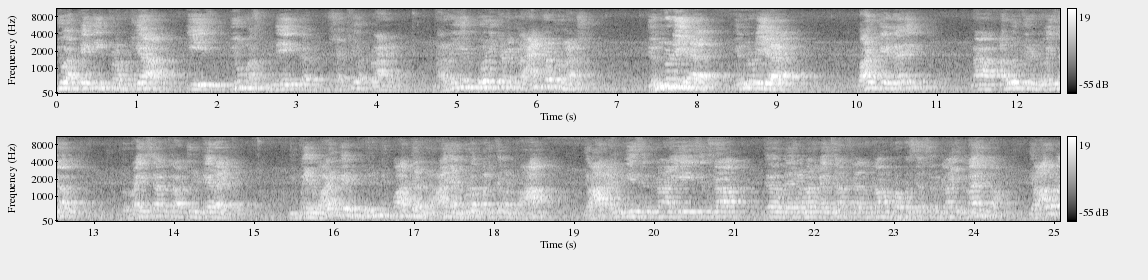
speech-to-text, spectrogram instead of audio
you are taking from here is you must make such a plan நிறைய கோடிக்கணக்கில் ஆண்டர்பிரினர்ஸ் என்னுடைய என்னுடைய வாழ்க்கையில நான் அறுபத்தி ரெண்டு வயசாகும் ஒரு வயசாக அடுத்து ரிட்டையர் ஆகிட்டேன் இப்போ என் வாழ்க்கையை திரும்பி பார்த்தேன்னா என் கூட படித்தவன்னா யார் ஐபிஎஸ் இருக்கான் ஐஏஎஸ் இருக்கான் வயசாக இருக்கான் ப்ரொஃபசர்ஸ் இருக்கான் எல்லாம் இருக்கான் யாரோட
